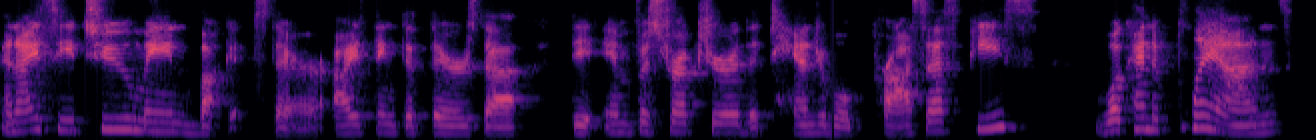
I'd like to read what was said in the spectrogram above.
And I see two main buckets there. I think that there's the, the infrastructure, the tangible process piece. What kind of plans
